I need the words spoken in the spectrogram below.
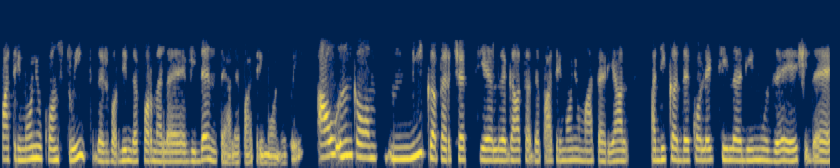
patrimoniu construit, deci vorbim de formele evidente ale patrimoniului, au încă o mică percepție legată de patrimoniu material adică de colecțiile din muzee și de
